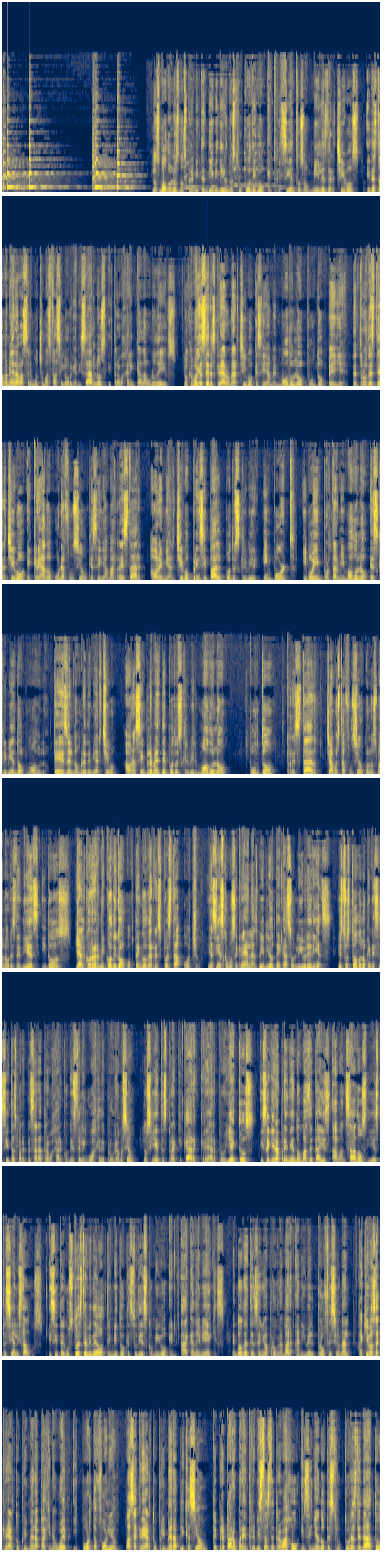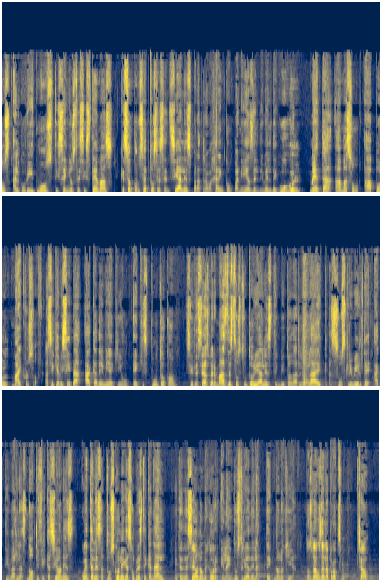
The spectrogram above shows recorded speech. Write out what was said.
Los módulos nos permiten dividir nuestro código entre cientos o miles de archivos y de esta manera va a ser mucho más fácil organizarlos y trabajar en cada uno de ellos. Lo que voy a hacer es crear un archivo que se llame módulo.py. Dentro de este archivo he creado una función que se llama restar. Ahora en mi archivo principal puedo escribir import y voy a importar mi módulo escribiendo módulo, que es el nombre de mi archivo. Ahora simplemente puedo escribir módulo.py restar, llamo esta función con los valores de 10 y 2, y al correr mi código obtengo de respuesta 8. Y así es como se crean las bibliotecas o librerías. Y esto es todo lo que necesitas para empezar a trabajar con este lenguaje de programación. Lo siguiente es practicar, crear proyectos y seguir aprendiendo más detalles avanzados y especializados. Y si te gustó este video, te invito a que estudies conmigo en Academia X, en donde te enseño a programar a nivel profesional. Aquí vas a crear tu primera página web y portafolio, vas a crear tu primera aplicación, te preparo para entrevistas de trabajo enseñándote estructuras de datos, algoritmos, diseños de sistemas, que son conceptos esenciales para trabajar en compañías del nivel de Google, Meta, Amazon, Apple, Microsoft. Así que visita academia-x.com. Si deseas ver más de estos tutoriales, te invito a darle un like, a suscribirte, a activar las notificaciones, cuéntales a tus colegas sobre este canal y te deseo lo mejor en la industria de la tecnología. Nos vemos en la próxima. Chao.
